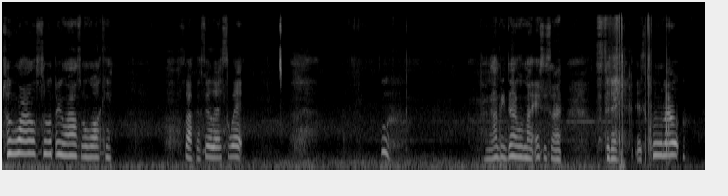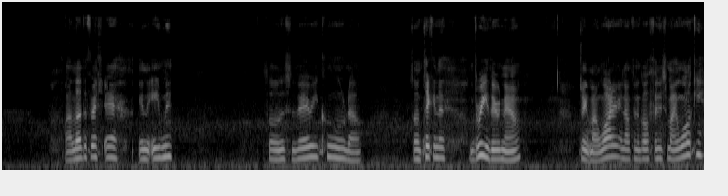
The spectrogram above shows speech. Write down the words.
two rounds, two or three rounds of walking. So I can feel that sweat. Whew. And I'll be done with my exercise today. It's cool out. I love the fresh air in the evening. So it's very cool now. So I'm taking a breather now. Drink my water and I'm gonna go finish my walking.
